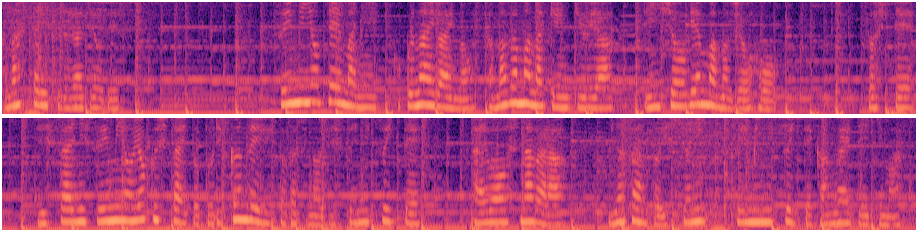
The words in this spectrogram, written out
話したりするラジオです。睡眠をテーマに国内外のさまざまな研究や臨床現場の情報そして実際に睡眠を良くしたいと取り組んでいる人たちの実践について対話をしながら皆さんと一緒に睡眠について考えていきます。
